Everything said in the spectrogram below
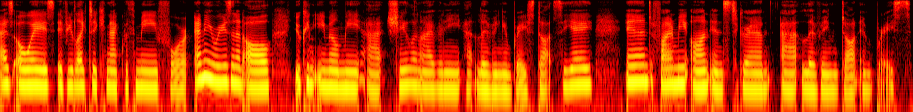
As always, if you'd like to connect with me for any reason at all, you can email me at shealynivany at livingembrace.ca and find me on Instagram at living.embrace.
